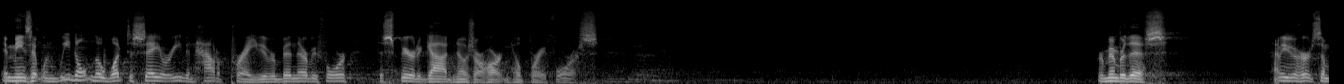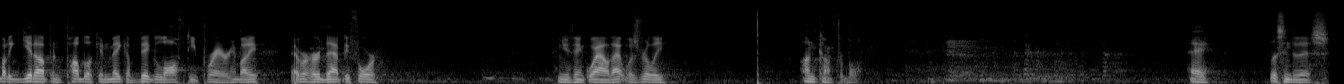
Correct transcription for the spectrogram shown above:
It means that when we don't know what to say or even how to pray, you ever been there before? The Spirit of God knows our heart and He'll pray for us. Remember this. How many of you heard somebody get up in public and make a big lofty prayer? Anybody ever heard that before? And you think, wow, that was really uncomfortable. hey, listen to this.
